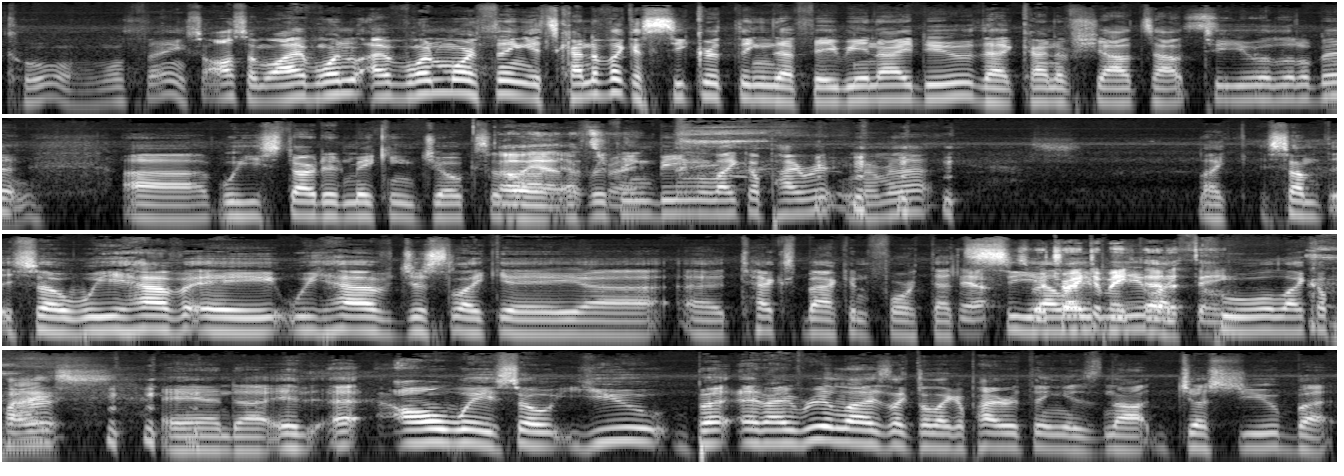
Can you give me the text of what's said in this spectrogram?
Cool. Well, thanks. Awesome. Well, I have one. I have one more thing. It's kind of like a secret thing that Fabian and I do that kind of shouts out to you a little bit. Uh, we started making jokes about Oh, yeah, everything right. being like a pirate. Remember that? Like something. So we have a we have just like a, uh, a text back and forth that's Yeah, so C we L tried A to make P that a like thing. cool like a pirate. Nice. and uh, it uh, always so you but and I realize like the like a pirate thing is not just you, but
